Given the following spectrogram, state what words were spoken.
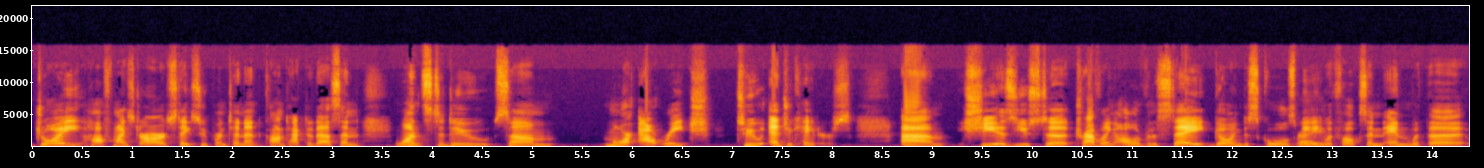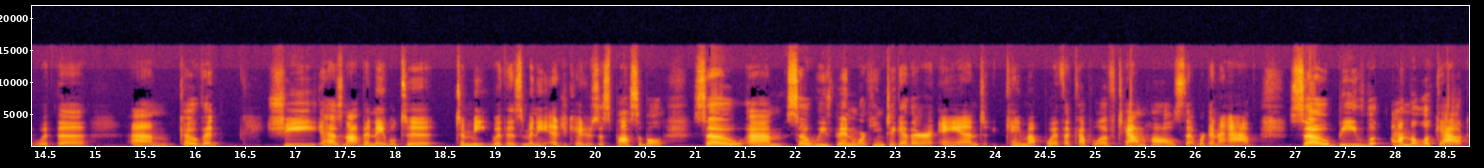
Joy Hofmeister, our state superintendent, contacted us and wants to do some more outreach to educators. Um, she is used to traveling all over the state, going to schools, meeting with folks, and, and with the with the um, COVID, she has not been able to to meet with as many educators as possible. So um, so we've been working together and came up with a couple of town halls that we're going to have. So be lo- on the lookout.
